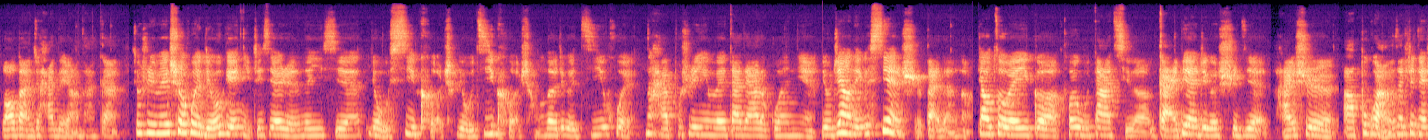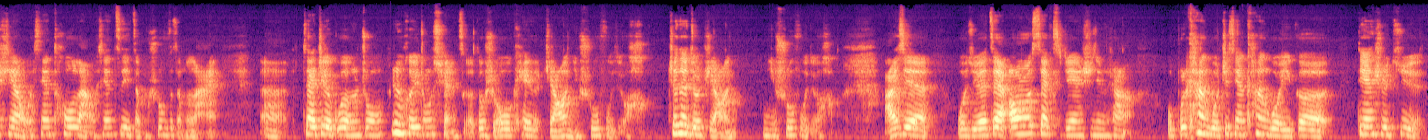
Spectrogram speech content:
老板就还得让他干？就是因为社会留给你这些人的一些有戏可乘、有机可乘的这个机会，那还不是因为大家的观念有这样的一个现实摆在那儿，要作为一个魁梧大气的改变这个世界，还是啊不管了，在这件事情上我先偷懒，我先自己怎么舒服怎么来。呃，在这个过程中，任何一种选择都是 OK 的，只要你舒服就好。真的就只要你舒服就好。而且我觉得在 oral sex 这件事情上，我不是看过之前看过一个电视剧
